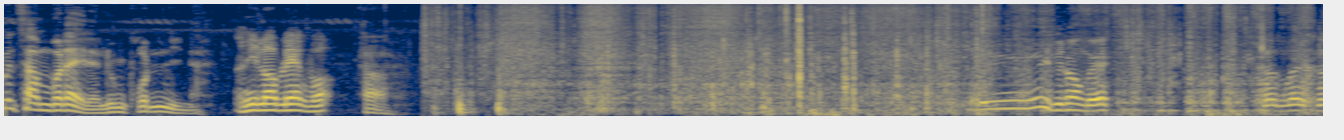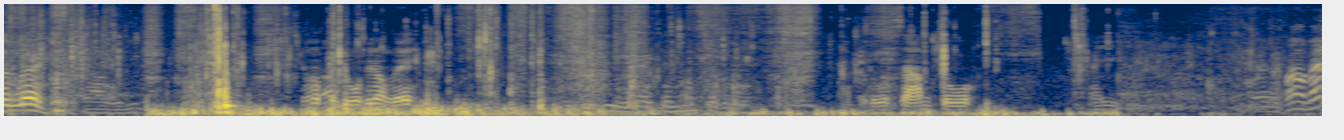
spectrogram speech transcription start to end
มันซ้ำบ่ได้เลยลุงพลนี่นะอันนี้รอบแรกบ่ครับเอ้ยพี่น้องเลยเครื่องเลยเครื่องเลยเดี๋ยวปลาโดพี่น้องเลยปลาโดสามตัว เอาแม่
